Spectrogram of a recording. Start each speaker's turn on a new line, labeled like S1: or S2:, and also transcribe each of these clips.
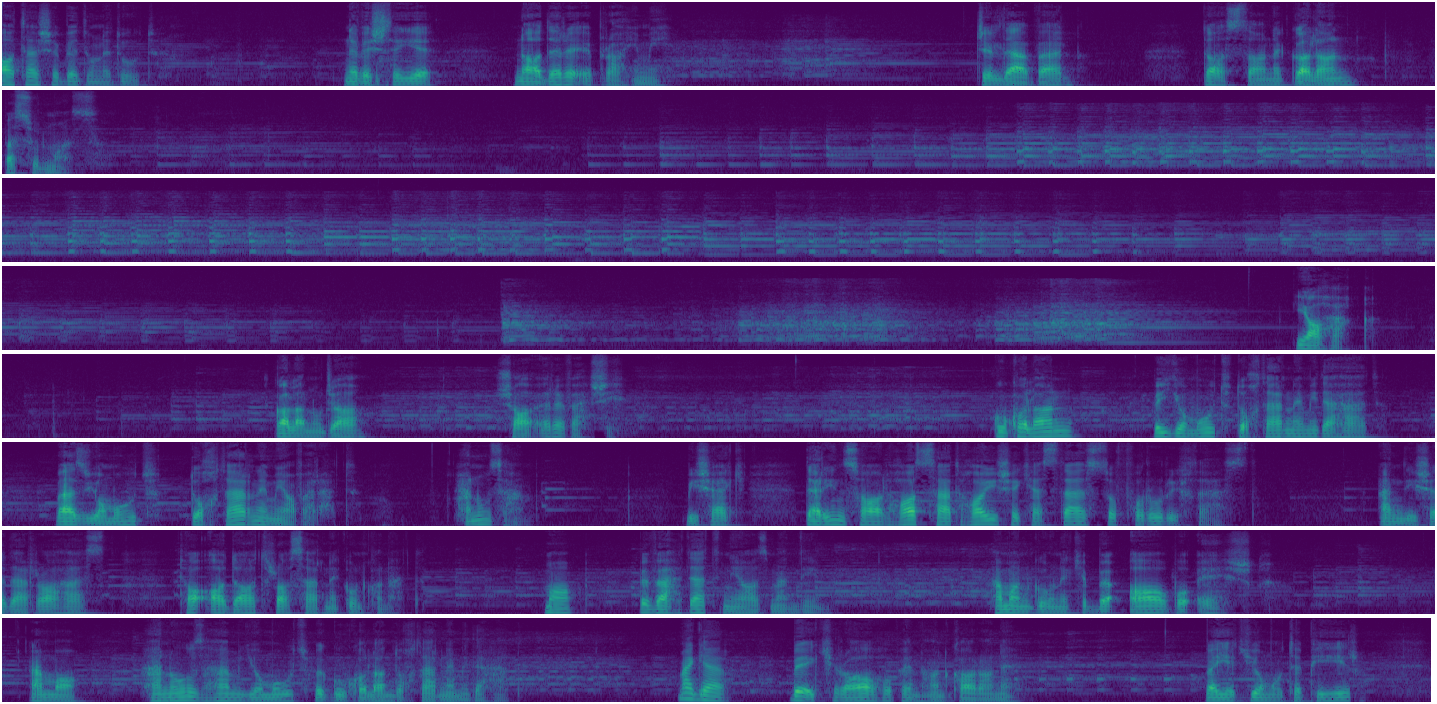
S1: آتش بدون دود. نوشته نادر ابراهیمی. جلد اول داستان گالان و سولماز. یا حق. گالانوجا شاعر وحشی. گوکلان به یموت دختر نمی دهد و از یموت دختر نمی آورد. هنوز هم. بیشک در این سالها صدهایی شکسته است و فرو ریخته است. اندیشه در راه است تا عادات را سرنگون کند. ما به وحدت نیازمندیم. همان گونه که به آب و عشق. اما هنوز هم یموت به گوکلان دختر نمی دهد مگر به اکراه و پنهان کارانه و یک یموت پیر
